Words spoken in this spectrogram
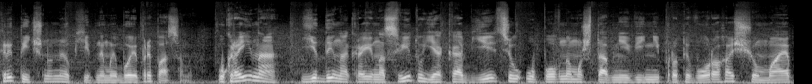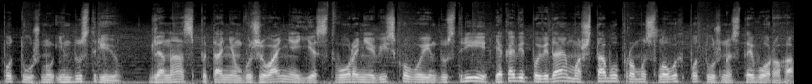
критично необхідними боєприпасами. Україна єдина країна світу, яка б'ється у повномасштабній війні проти ворога, що має потужну індустрію. Для нас питанням виживання є створення військової індустрії, яка відповідає масштабу промислових потужностей ворога.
